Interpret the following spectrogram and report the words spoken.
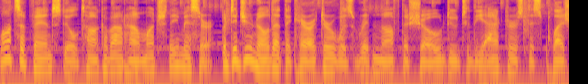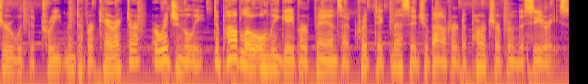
lots of fans still talk about how much they miss her. But did you know that the character was written off the show due to the actor's displeasure with the treatment of her character? Originally, de Pablo only gave her fans a cryptic message about her departure from the series.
